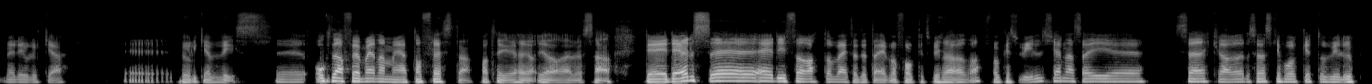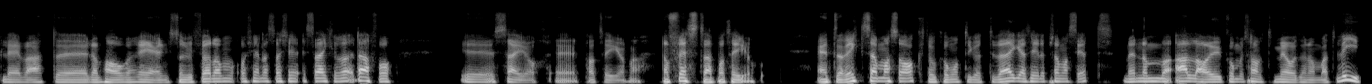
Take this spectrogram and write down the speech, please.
med olika, på olika vis. Och därför jag menar med att de flesta partier gör- även så här. Det är dels är det ju för att de vet att detta är vad folket vill höra. Folket vill känna sig eh, säkrare, det svenska folket, och vill uppleva att eh, de har en regering som vill få dem att känna sig säkrare. Därför eh, säger eh, partierna, de flesta partier, inte riktigt samma sak. De kommer inte gå tillväga till det på samma sätt. Men de alla har ju kommit fram till målen om att vi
